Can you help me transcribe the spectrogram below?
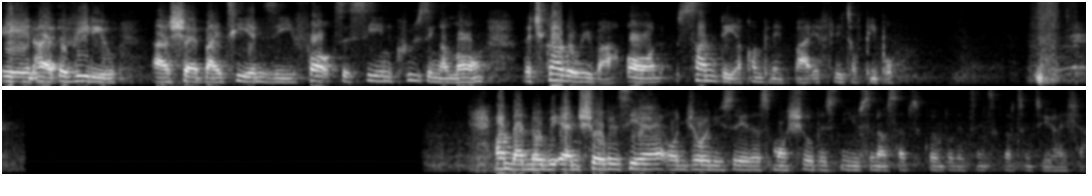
In a, video uh, shared by TMZ, Foxx is seen cruising along the Chicago River on Sunday, accompanied by a fleet of people. On that note, we end showbiz here on Joy News today. There's more showbiz news in our subsequent bulletins. Good afternoon to you, Aisha.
